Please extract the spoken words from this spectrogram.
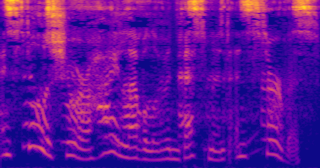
and still assure a high level of investment and service.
